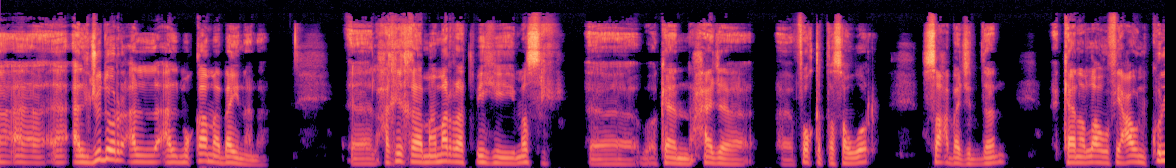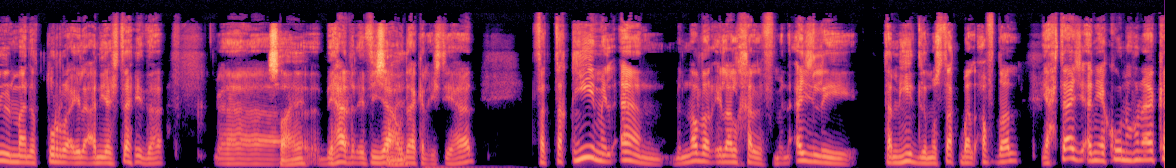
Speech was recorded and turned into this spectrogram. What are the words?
آه، الجدر ال- المقامة بيننا. آه، الحقيقة ما مرت به مصر آه، وكان حاجة آه، فوق التصور صعبة جدا. كان الله في عون كل من اضطر إلى أن يجتهد آه، صحيح. بهذا الاتجاه صحيح. وذاك الاجتهاد. فالتقييم الآن بالنظر إلى الخلف من أجل تمهيد لمستقبل أفضل يحتاج أن يكون هناك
